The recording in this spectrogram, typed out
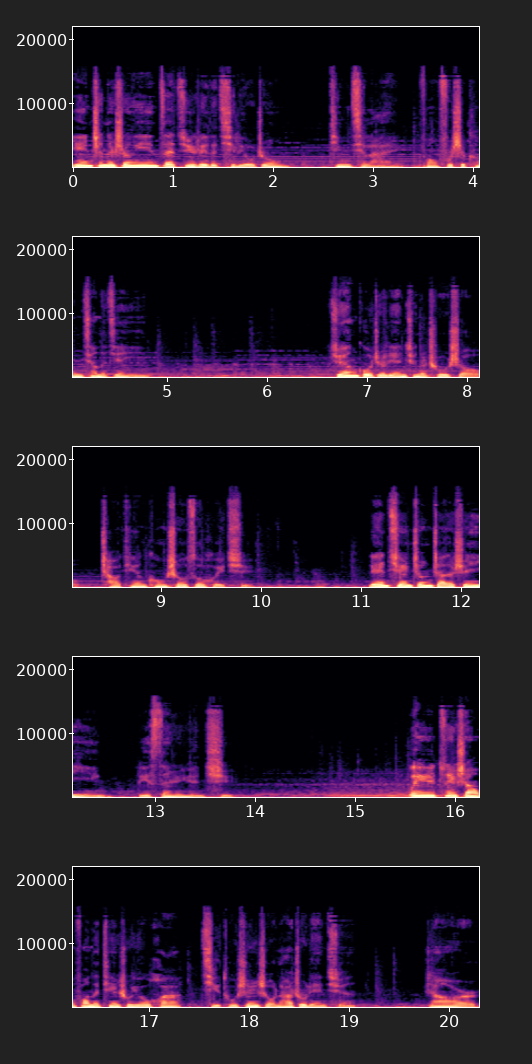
银尘的声音在剧烈的气流中。听起来仿佛是铿锵的剑影，卷裹着连泉的触手朝天空收缩回去。连泉挣扎的身影离三人远去。位于最上方的天树幽花企图伸手拉住连泉，然而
